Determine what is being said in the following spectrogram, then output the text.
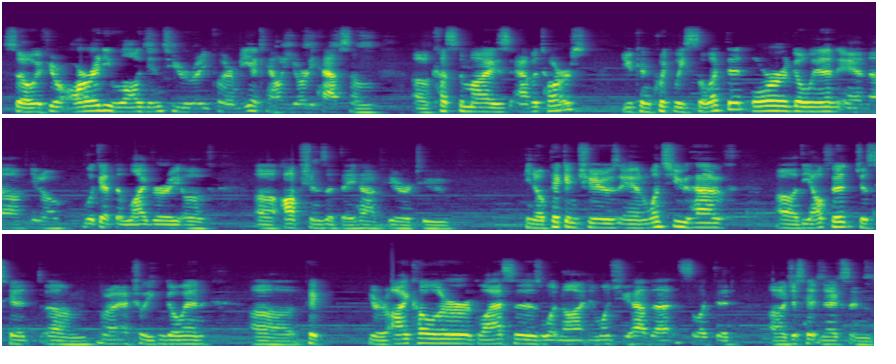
So if you're already logged into your Ready Player Me account, you already have some uh, customized avatars you can quickly select it or go in and uh, you know look at the library of uh, options that they have here to you know pick and choose and once you have uh, the outfit just hit um, actually you can go in uh, pick your eye color glasses whatnot and once you have that selected uh, just hit next and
